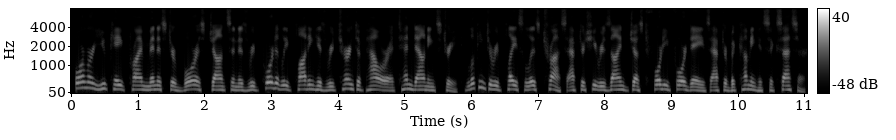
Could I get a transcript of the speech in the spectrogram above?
Former UK Prime Minister Boris Johnson is reportedly plotting his return to power at 10 Downing Street, looking to replace Liz Truss after she resigned just 44 days after becoming his successor.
